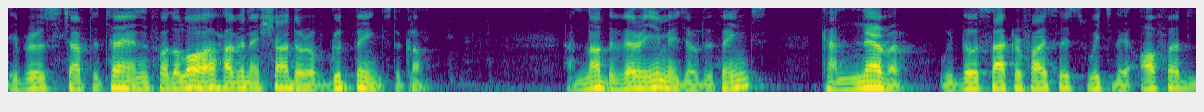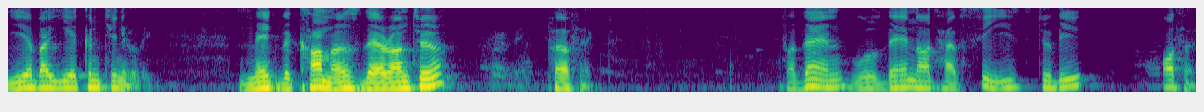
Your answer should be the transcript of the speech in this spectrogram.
Hebrews chapter 10 For the law, having a shadow of good things to come, and not the very image of the things, can never, with those sacrifices which they offered year by year continually, make the comers thereunto perfect. For then will they not have ceased to be offered?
